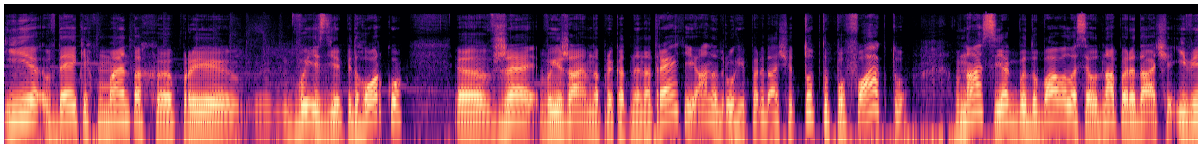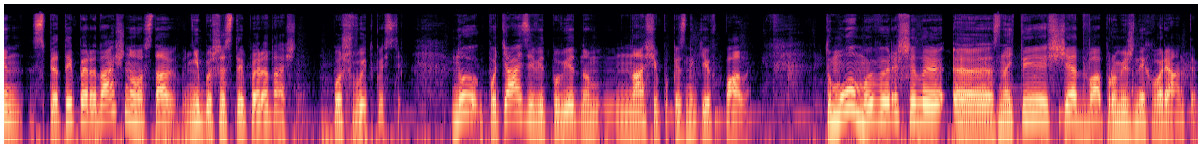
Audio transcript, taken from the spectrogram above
і в деяких моментах е, при виїзді під горку вже виїжджаємо, наприклад, не на третій, а на другій передачі. Тобто, по факту, в нас якби додавалася одна передача, і він з п'ятипередачного став ніби шестипередачний по швидкості. Ну, по тязі, відповідно, наші показники впали. Тому ми вирішили е, знайти ще два проміжних варіанти.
